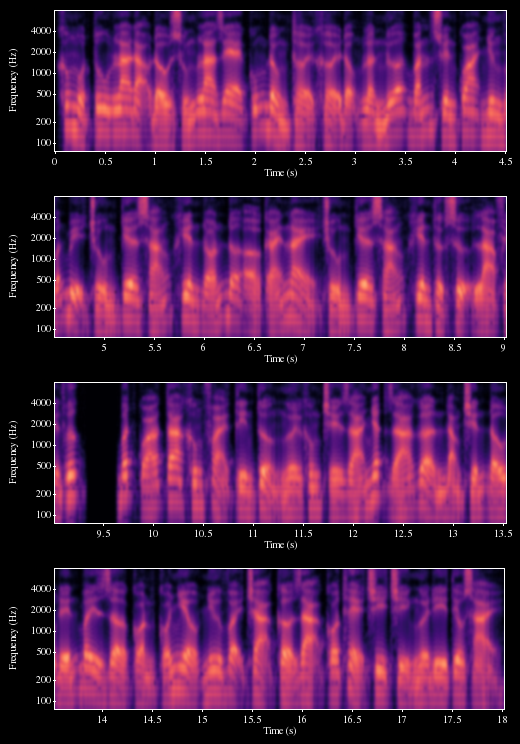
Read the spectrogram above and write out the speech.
Không một tu la đạo đầu súng laser cũng đồng thời khởi động lần nữa bắn xuyên qua nhưng vẫn bị chùm tia sáng khiên đón đỡ ở cái này chùm tia sáng khiên thực sự là phiền phức. Bất quá ta không phải tin tưởng ngươi không chế giá nhất giá gần đảm chiến đấu đến bây giờ còn có nhiều như vậy trả cờ dạ có thể chi chỉ ngươi đi tiêu xài.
